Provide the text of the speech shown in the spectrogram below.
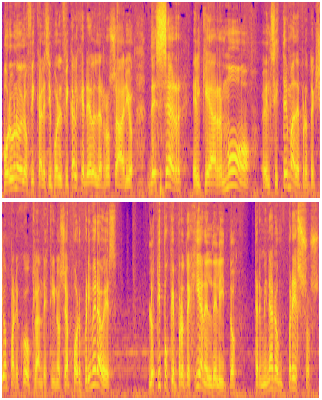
por uno de los fiscales y por el fiscal general de Rosario, de ser el que armó el sistema de protección para el juego clandestino. O sea, por primera vez, los tipos que protegían el delito terminaron presos,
